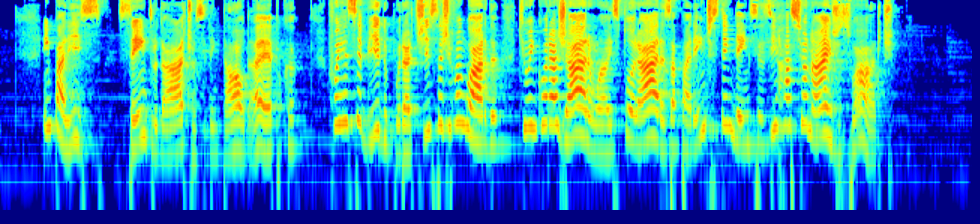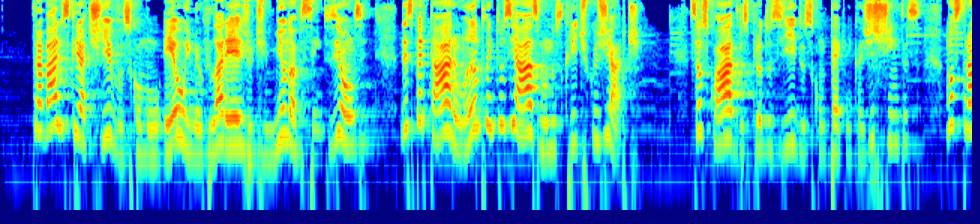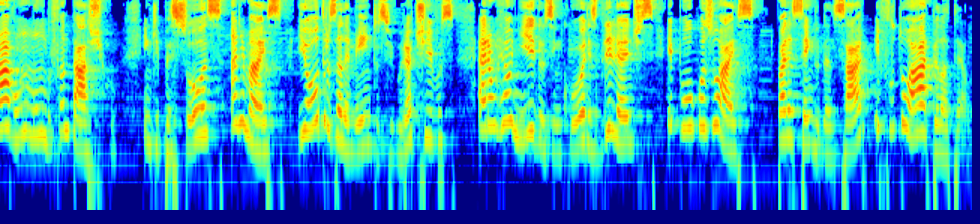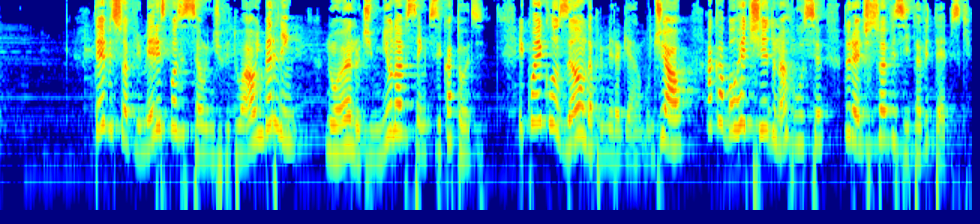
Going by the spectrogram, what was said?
Em Paris, centro da arte ocidental da época, foi recebido por artistas de vanguarda que o encorajaram a explorar as aparentes tendências irracionais de sua arte. Trabalhos criativos como Eu e Meu Vilarejo, de 1911, despertaram amplo entusiasmo nos críticos de arte. Seus quadros, produzidos com técnicas distintas, mostravam um mundo fantástico, em que pessoas, animais e outros elementos figurativos eram reunidos em cores brilhantes e pouco usuais, parecendo dançar e flutuar pela tela. Teve sua primeira exposição individual em Berlim, no ano de 1914, e com a eclosão da Primeira Guerra Mundial, acabou retido na Rússia durante sua visita a Vitebsk.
